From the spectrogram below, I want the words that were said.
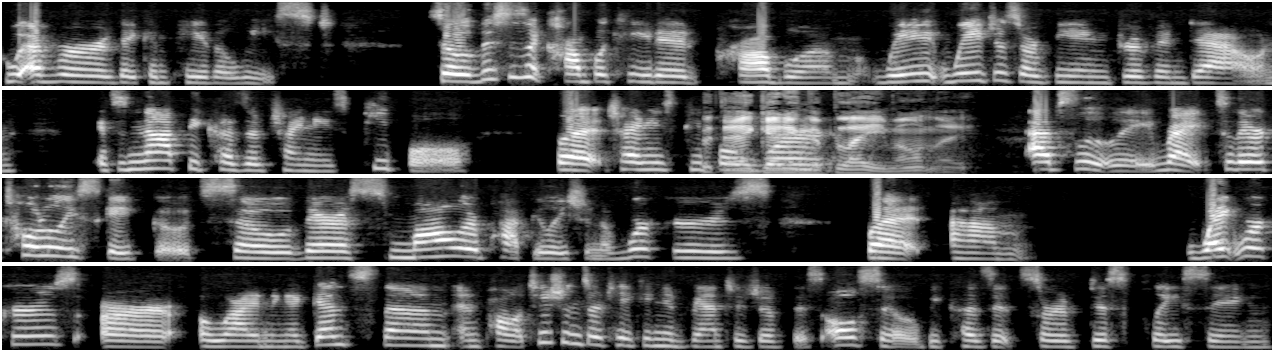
whoever they can pay the least. So this is a complicated problem. Wa- wages are being driven down. It's not because of Chinese people, but Chinese people. But they're getting the blame, aren't they? Absolutely right. So they're totally scapegoats. So they're a smaller population of workers, but um, white workers are aligning against them, and politicians are taking advantage of this also because it's sort of displacing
